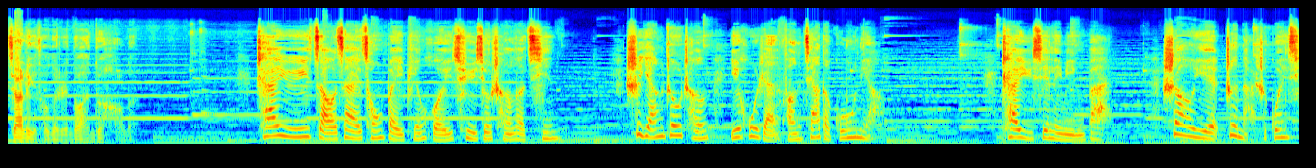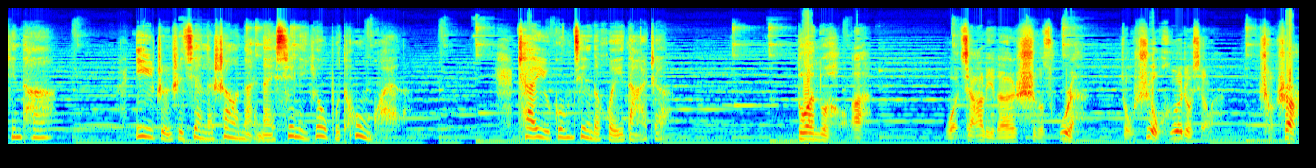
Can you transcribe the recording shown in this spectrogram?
家里头的人都安顿好了？”柴宇早在从北平回去就成了亲，是扬州城一户染坊家的姑娘。柴宇心里明白，少爷这哪是关心他，一准是见了少奶奶，心里又不痛快了。柴宇恭敬地回答着。都安顿好了，我家里的是个粗人，有吃有喝就行了，省事儿。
